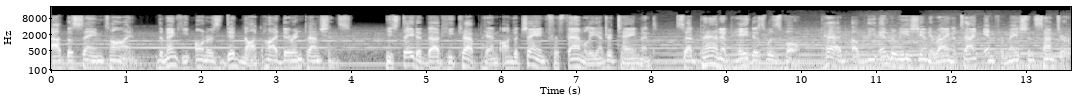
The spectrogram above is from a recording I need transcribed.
At the same time, the Minky owners did not hide their intentions. He stated that he kept him on the chain for family entertainment, said Panut Hadisiswoyo, head of the Indonesian Orangutan Information Center.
